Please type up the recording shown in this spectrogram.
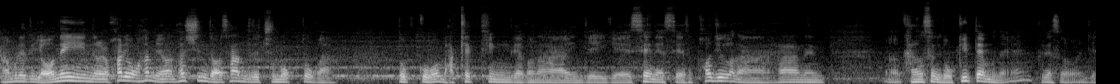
아무래도 연예인을 활용하면 훨씬 더 사람들의 주목도가 높고 마케팅 되거나 이제 이게 SNS에서 퍼지거나 하는 어, 가능성이 높기 때문에 그래서 이제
